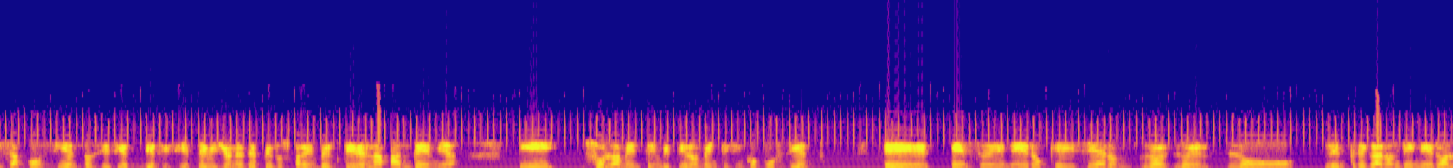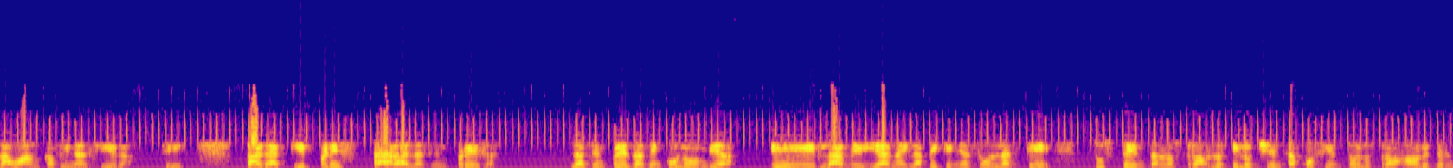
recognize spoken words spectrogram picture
sacó 117 billones de pesos para invertir en la pandemia y solamente invirtieron 25%. Eh, ese dinero que hicieron, lo, lo, le entregaron dinero a la banca financiera, ¿sí? Para que prestara a las empresas. Las empresas en Colombia, eh, la mediana y la pequeña, son las que sustentan los el 80% de los trabajadores del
